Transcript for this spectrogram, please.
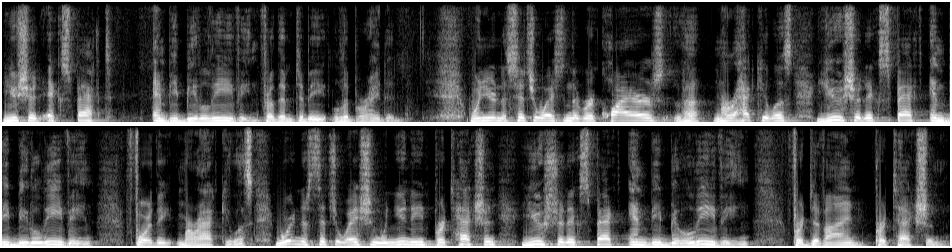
you should expect and be believing for them to be liberated. When you're in a situation that requires the miraculous, you should expect and be believing for the miraculous. We're in a situation when you need protection, you should expect and be believing for divine protection.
